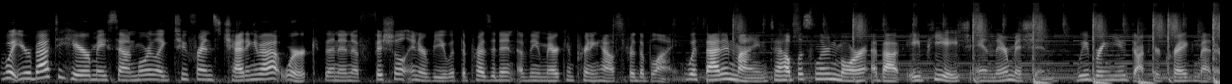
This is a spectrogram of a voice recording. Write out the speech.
What you're about to hear may sound more like two friends chatting about work than an official interview with the president of the American Printing House for the Blind. With that in mind, to help us learn more about APH and their mission, we bring you Dr. Craig Meador.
